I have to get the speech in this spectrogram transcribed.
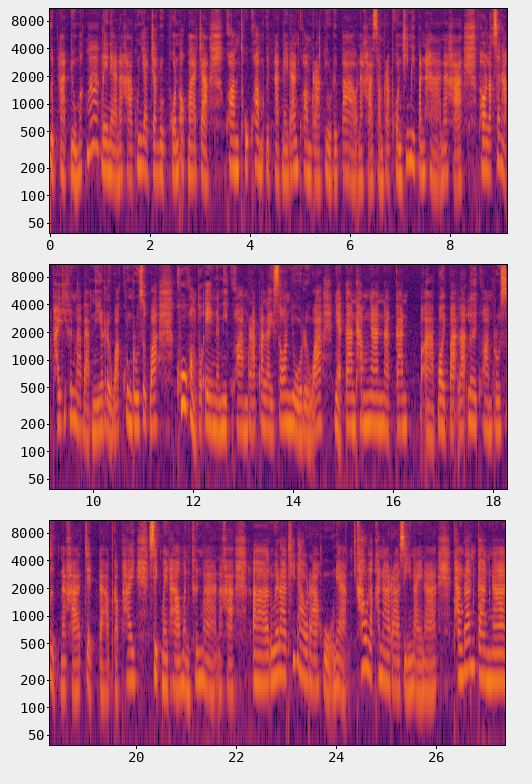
อึดอัดอยู่มาก ๆ เลยเนี่ยนะคะ คุณอยากจะหลุดพ้นออกมาจากความทุกข์ความอึดอัดในด้านความรักอยู่หรือเปล่านะคะสำหรับคนที่มีปัญหานะคะ พอลักษณะไพ่ที่ขึ้นมาแบบนี้ หรือว่าคุณรู้สึกว่าคู่ของตัวเองเนี่ยมีความรับอะไรซ่อนอยู่หรือว่าเนี่ยการทำงานหนักการ ปล่อยปละละเลยความรู้สึกนะคะเจ็ดดาบกับไพ่สิบไม้เท้ามันขึ้นมานะคะเวลาที่ดาวราหูเนี่ยเข้าลัคนาราศีไหนนะ ทางด้านการงาน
